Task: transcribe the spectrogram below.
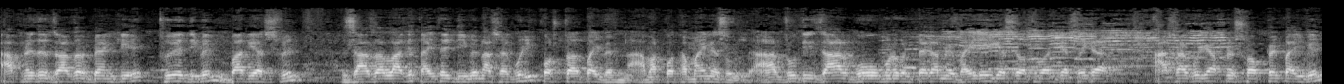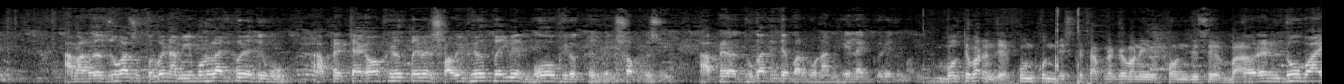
আপনাদের যা যার ব্যাংকে থুয়ে দিবেন, বাড়ি আসবেন, যা যা লাগে তাই তাই দিবেন, আশা করি কষ্ট আর পাইবেন না। আমার কথা মাইনে চলবে। আর যদি যার বউ মনে করেন টাকা মেয়ে বাইরে গেছে অথবা গেছে আশা করি আপনি সবটাই পাইবেন। আমার সাথে যোগাযোগ করবেন আমি মূল্যায়ন করে দেবো। আপনার টাকাও ফেরত পাইবেন সবই ফেরত পাইবেন বউ ফেরত পাইবেন সবকিছুই। আপনারা ধোকা দিতে পারব না আমি হে লাইন করে দেবো। বলতে পারেন যে কোন কোন দেশ থেকে আপনাকে মানে ফোন দিছে বা ধরেন Dubai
